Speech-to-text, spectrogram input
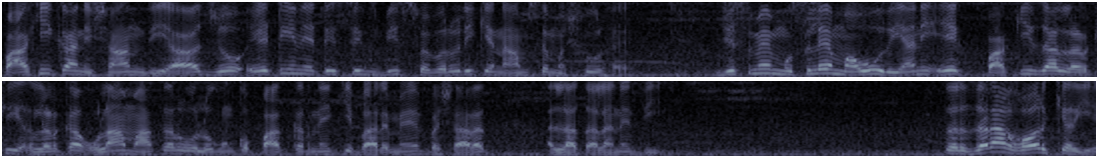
پاکی کا نشان دیا جو ایٹین ایٹی سکس بیس فیبروری کے نام سے مشہور ہے، جس میں مسلم معود یعنی ایک پاکیزہ لڑکی، لڑکا غلام آ کر وہ لوگوں کو پاک کرنے کے بارے میں بشارت اللہ تعالیٰ نے دی۔ تو ذرا غور کریے۔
